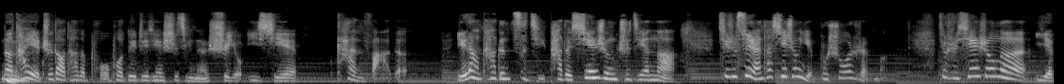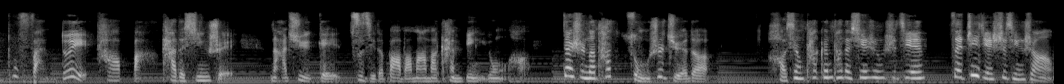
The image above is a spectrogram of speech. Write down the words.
那她也知道她的婆婆对这件事情呢是有一些看法的，也让她跟自己她的先生之间呢，其实虽然她先生也不说什么，就是先生呢也不反对她把她的薪水。拿去给自己的爸爸妈妈看病用哈，但是呢，她总是觉得，好像她跟她的先生之间在这件事情上，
